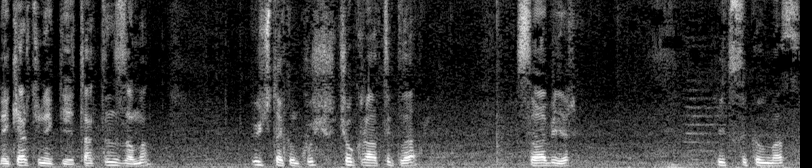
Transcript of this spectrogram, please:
bekar tünekliği taktığınız zaman 3 takım kuş çok rahatlıkla sığabilir. Hiç sıkılmaz.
